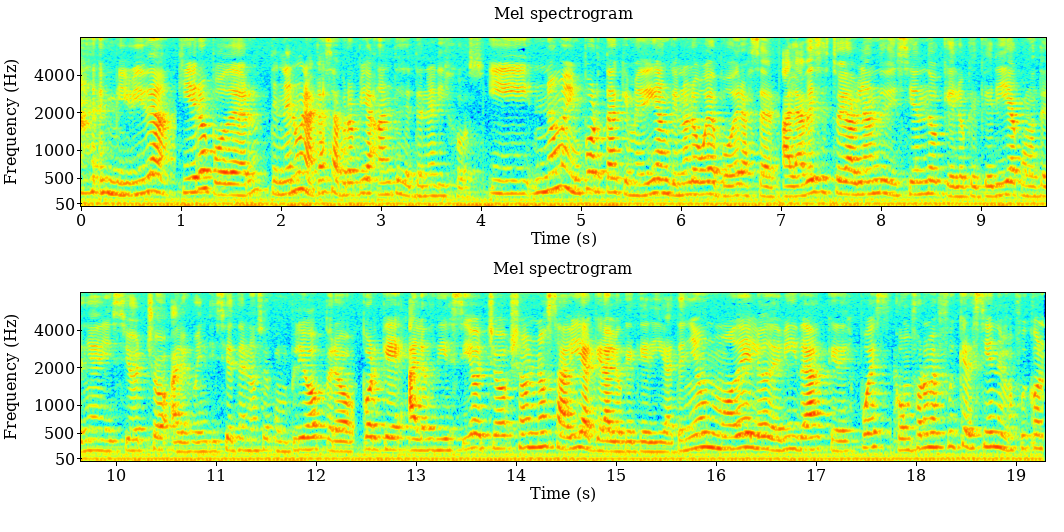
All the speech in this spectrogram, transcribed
en mi vida, quiero poder tener una casa propia antes de tener hijos. Y no me importa que me digan que no lo voy a poder hacer. A la vez estoy hablando y diciendo que lo que quería cuando tenía 18 a los 27 no se cumplió, pero porque a los 18 yo no sabía que era lo que quería. Tenía un modelo de vida que después, conforme fui creciendo y me fui conociendo,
